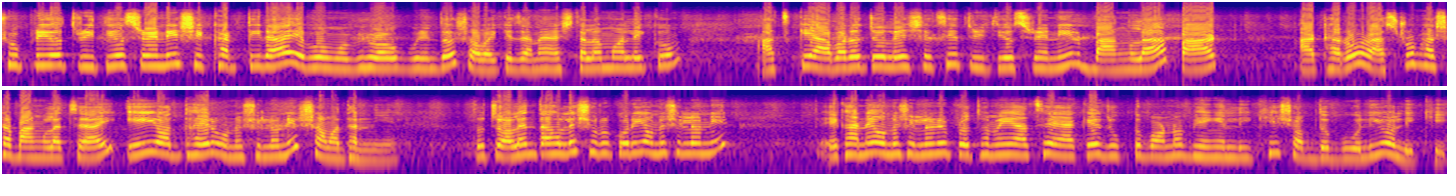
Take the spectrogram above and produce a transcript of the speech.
সুপ্রিয় তৃতীয় শ্রেণির শিক্ষার্থীরা এবং অভিভাবকবৃন্দ, সবাইকে জানাই আসসালামু আলাইকুম। আজকে আবারও চলে এসেছি তৃতীয় শ্রেণির বাংলা পাঠ আঠারো রাষ্ট্রভাষা বাংলা চাই, এই অধ্যায়ের অনুশীলনীর সমাধান নিয়ে। তো চলেন তাহলে শুরু করি অনুশীলনী। এখানে অনুশীলনীর প্রথমেই আছে একে যুক্ত বর্ণ ভেঙে লিখি, শব্দ বলি ও লিখি।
